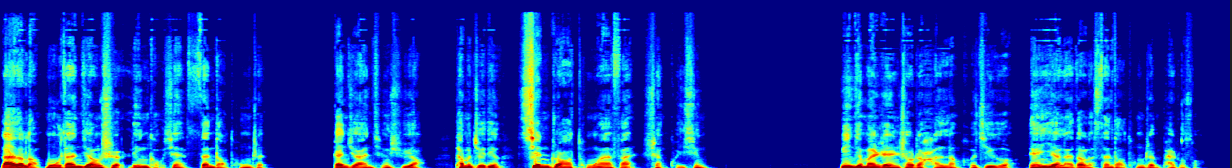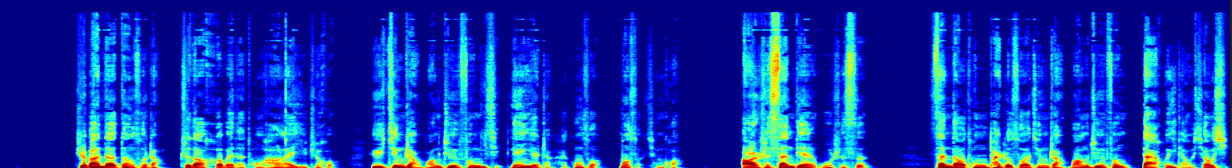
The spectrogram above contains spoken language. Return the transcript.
来到了牡丹江市林口县三道通镇。根据案情需要，他们决定先抓同案犯沈奎星。民警们忍受着寒冷和饥饿，连夜来到了三道通镇派出所。值班的邓所长知道河北的同行来意之后。与警长王俊峰一起连夜展开工作，摸索情况。二十三点五十四，三道通派出所警长王俊峰带回一条消息，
